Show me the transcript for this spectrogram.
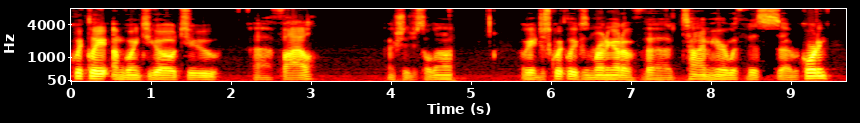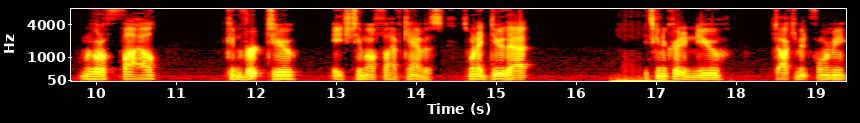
Quickly, I'm going to go to uh, File. Actually, just hold on. Okay, just quickly, because I'm running out of uh, time here with this uh, recording. I'm going to go to File, Convert to HTML5 Canvas. So when I do that, it's going to create a new document for me.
